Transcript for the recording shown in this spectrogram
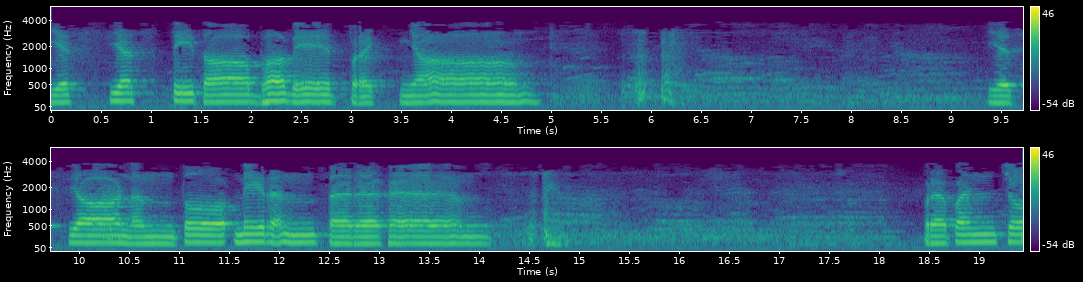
यस्य स्थिता भवेत् प्रज्ञा यस्यानन्तो निरन्तरः प्रपञ्चो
